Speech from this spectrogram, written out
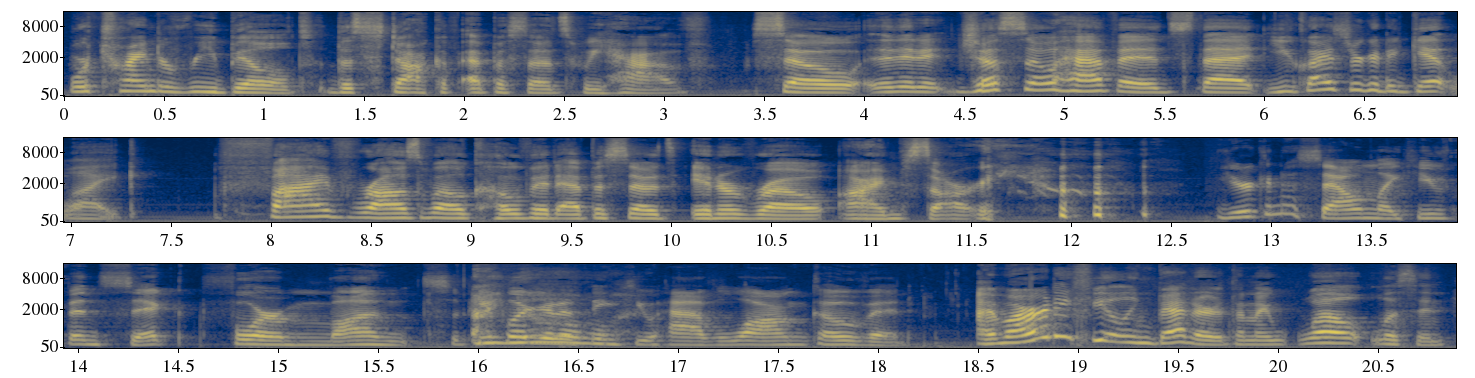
We're trying to rebuild the stock of episodes we have. So it just so happens that you guys are going to get like five Roswell COVID episodes in a row. I'm sorry. You're going to sound like you've been sick for months. People are going to think you have long COVID. I'm already feeling better than I. Well, listen,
